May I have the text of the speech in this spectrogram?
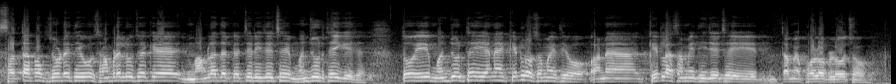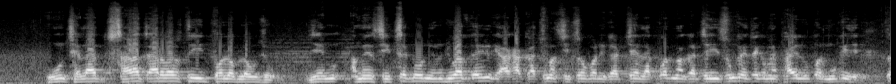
સત્તા પક્ષ જોડેથી એવું સાંભળેલું છે કે મામલતદાર કચેરી જે છે એ મંજૂર થઈ ગઈ છે. તો એ મંજૂર થઈ એને કેટલો સમય થયો? અને કેટલા સમયથી જે છે એ તમે ફોલોઅપ લો છો? હું છેલ્લા સાડા ચાર વર્ષથી ફોલોઅપ લઉં છું. જેમ અમે શિક્ષકોની રજૂઆત કરીને કે આખા કચ્છમાં શિક્ષકોની ઘટ છે લખપતમાં ઘટ છે એ શું કહે છે કે અમે ફાઇલ ઉપર મૂકી છે. તો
